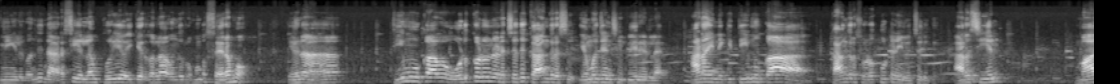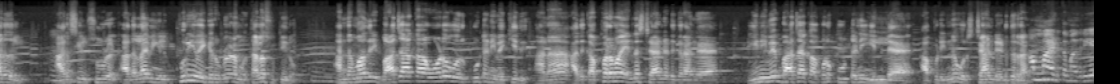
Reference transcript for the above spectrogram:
இவங்களுக்கு வந்து இந்த அரசியல்லாம் புரிய வைக்கிறதெல்லாம் வந்து ரொம்ப சிரமம். ஏன்னா திமுகவை ஒடுக்கணும்னு நினைச்சது காங்கிரஸ் எமர்ஜென்சி பீரியட்ல ஆனா இன்னைக்கு திமுக காங்கிரஸோட கூட்டணி வச்சிருக்கு. அரசியல் மாறுதல் அரசியல் சூழல் அதெல்லாம் இவங்களுக்கு புரிய வைக்கிறதுக்குள்ள நமக்கு தலை சுத்திடும் அந்த மாதிரி பாஜகவோட ஒரு கூட்டணி வைக்கிது. ஆனா அதுக்கப்புறமா என்ன ஸ்டாண்ட் எடுக்கிறாங்க? இனிமே பாஜக கூட கூட்டணி இல்லை அப்படின்னு ஒரு ஸ்டாண்ட் எடுத்துடுறாங்க. அம்மா எடுத்த மாதிரியே.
